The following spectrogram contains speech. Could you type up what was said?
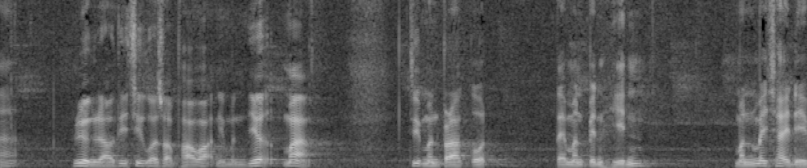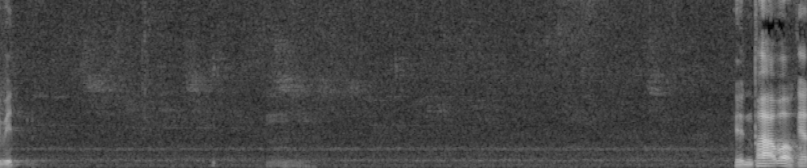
นะ เรื่องราวที่ชื่อว่าสภาวะนี่มันเยอะมาก ที่มันปรากฏ แต่มันเป็นหิน มันไม่ใช่เดวิดเห็นภาพว่าแค่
